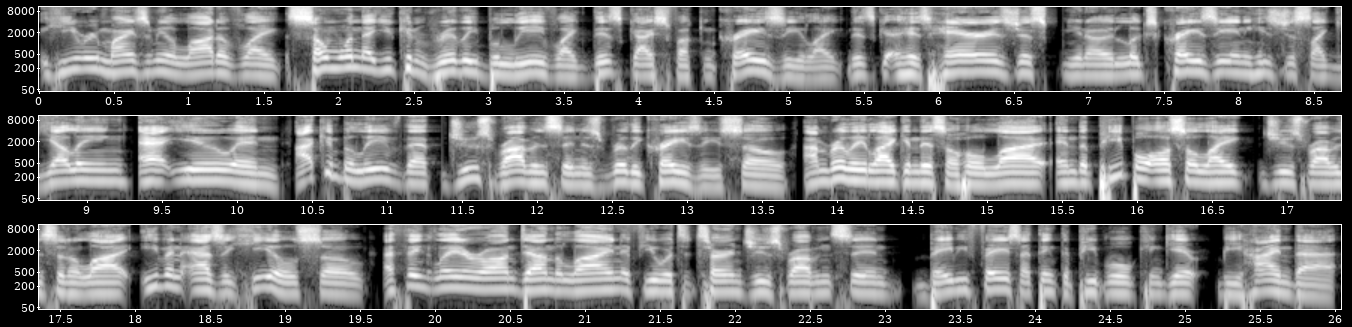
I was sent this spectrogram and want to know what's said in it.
He reminds me a lot of like someone that you can really believe like this guy's fucking crazy. Like this guy, his hair is just you know it looks crazy and he's just like yelling at you. And i can believe that juice robinson is really crazy. So i'm really liking this a whole lot. And the people also like juice robinson a lot even as a heel. So i think later on down the line if you were to turn Juice Robinson babyface, I think the people can get behind that.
